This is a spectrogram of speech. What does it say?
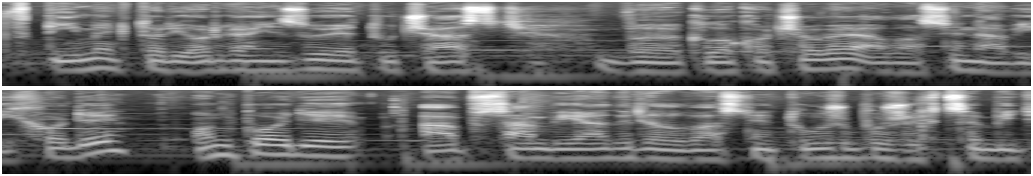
v týme, ktorý organizuje tú časť v Klokočove a vlastne na východe. On pôjde a sám vyjadril vlastne túžbu, že chce byť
